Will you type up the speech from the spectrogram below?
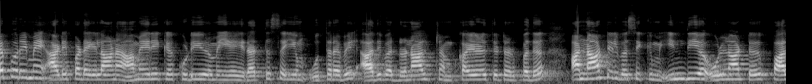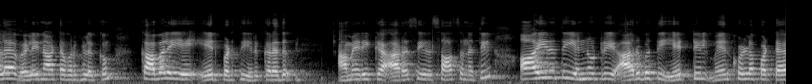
பிறப்புரிமை அடிப்படையிலான அமெரிக்க குடியுரிமையை ரத்து செய்யும் உத்தரவில் அதிபர் டொனால்ட் ட்ரம்ப் கையெழுத்திட்டிருப்பது அந்நாட்டில் வசிக்கும் இந்திய உள்நாட்டு பல வெளிநாட்டவர்களுக்கும் கவலையை ஏற்படுத்தி இருக்கிறது. அமெரிக்க அரசியல் சாசனத்தில் ஆயிரத்தி எண்ணூற்றி அறுபத்தி எட்டில் மேற்கொள்ளப்பட்ட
